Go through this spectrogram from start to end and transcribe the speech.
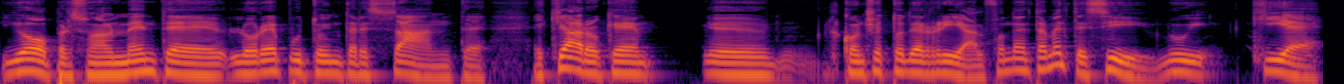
io personalmente lo reputo interessante. È chiaro che eh, il concetto del real, fondamentalmente sì, lui chi è?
